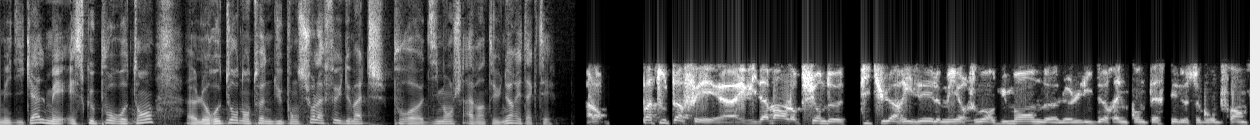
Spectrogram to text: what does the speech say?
médical, mais est-ce que pour autant euh, le retour d'Antoine Dupont sur la feuille de match pour euh, dimanche à 21h est acté? Alors pas tout à fait. évidemment, l'option de titulariser le meilleur joueur du monde, le leader incontesté de ce groupe France,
